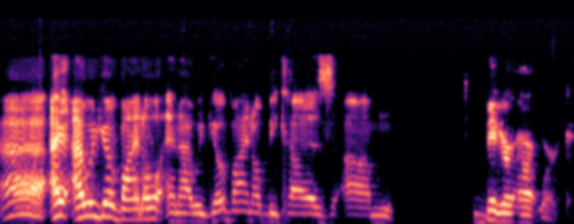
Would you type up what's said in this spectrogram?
I, I would go vinyl and i would go vinyl because um, bigger artwork.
